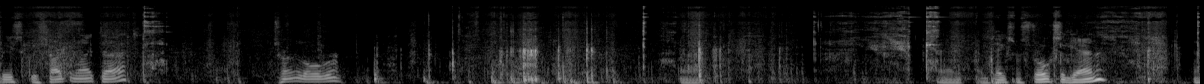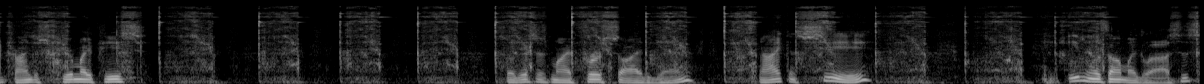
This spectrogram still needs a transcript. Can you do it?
basically sharpen like that, turn it over, and, and take some strokes again, and trying to secure my piece. So this is my first side again. Now I can see, even without my glasses,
